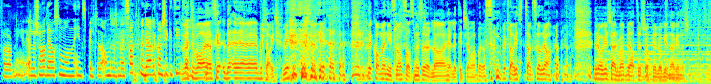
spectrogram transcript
for ordninger. Ellers så hadde jeg også noen innspill til det andre som ble sagt, men det er det kanskje ikke tid til. Vet du hva, jeg, skal, det, jeg beklager. Vi, vi, det kom en islandsk statsminister og ødela hele tidsskjemaet for oss. Beklager. Takk skal dere ha. Roger Skjerva, Beate Sjåfjell og Gunnar Gundersen.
